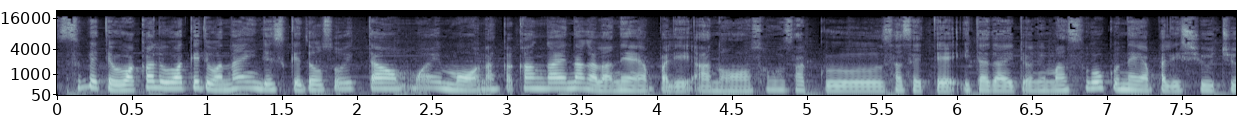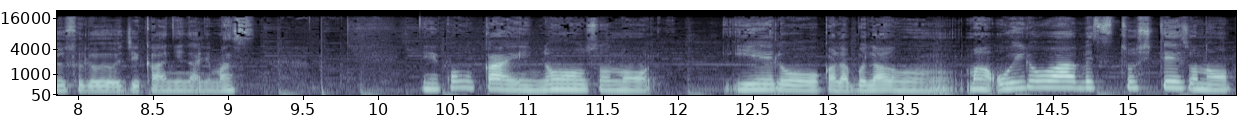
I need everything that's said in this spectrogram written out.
全てわかるわけではないんですけどそういった思いもなんか考えながらねやっぱりあの創作させていただいておりますすごくねやっぱり集中する時間になります。で今回のそのイエローからブラウンまあお色は別としてその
